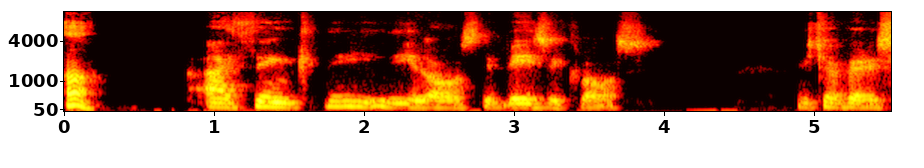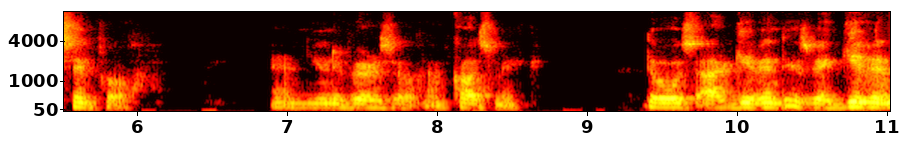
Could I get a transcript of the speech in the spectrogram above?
Ah. I think the, the laws, the basic laws, which are very simple and universal and cosmic, those are given, these were given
